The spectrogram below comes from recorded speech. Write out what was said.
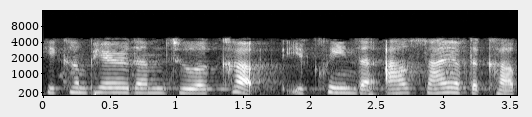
He compared them to a cup. You clean the outside of the cup,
